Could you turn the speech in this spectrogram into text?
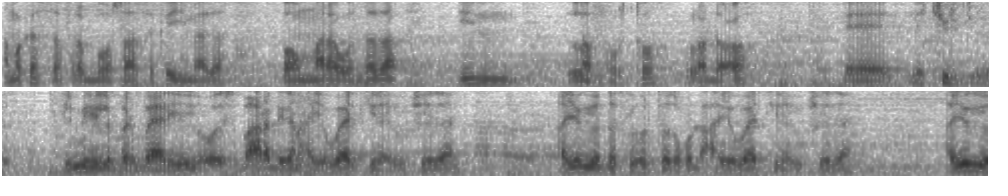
ama ka safra boosaaso ka yimaada oo mara wadada in la furto la dhaco la jir dilo. Ilmihii la barbaariyey oo isbaaro dhiganhaya waalidkiina ay u jeedaan ayagiyo dadkii hortooda ku dhacayo waalidkiina ay u jeedaan ayagiyo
